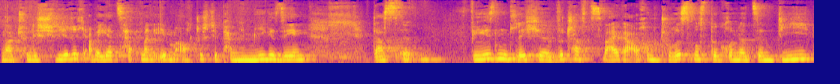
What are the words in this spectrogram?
natürlich schwierig, aber jetzt hat man eben auch durch die Pandemie gesehen, dass äh, wesentliche Wirtschaftszweige auch im Tourismus begründet sind, die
